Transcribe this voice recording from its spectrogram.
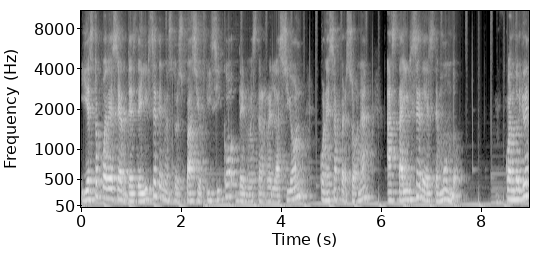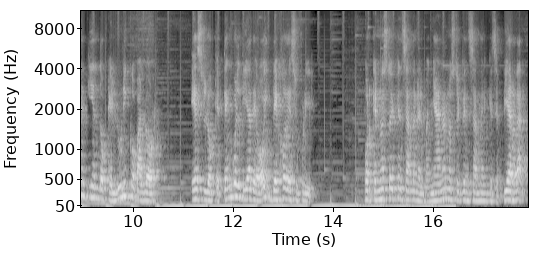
Y esto puede ser desde irse de nuestro espacio físico, de nuestra relación con esa persona, hasta irse de este mundo. Cuando yo entiendo que el único valor es lo que tengo el día de hoy, dejo de sufrir. Porque no estoy pensando en el mañana, no estoy pensando en que se pierda,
